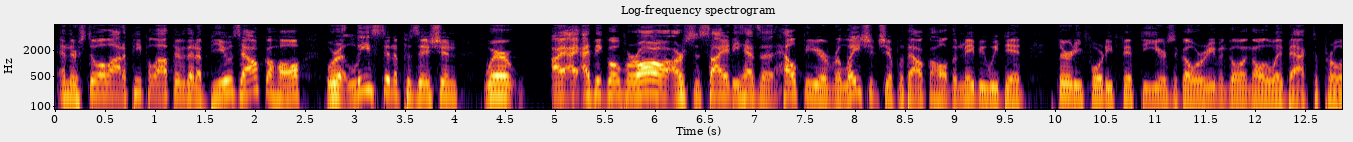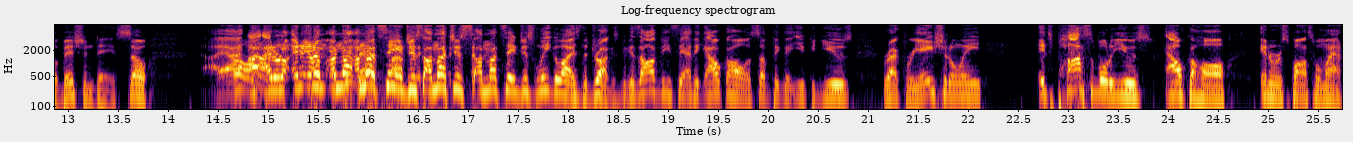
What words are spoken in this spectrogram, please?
and there's still a lot of people out there that abuse alcohol, we're at least in a position where I, I, think overall our society has a healthier relationship with alcohol than maybe we did 30, 40, 50 years ago, or even going all the way back to prohibition days. So. I, I, I, don't know, and, and I'm, I'm, not. I'm not saying just. I'm not just. I'm not saying just legalize the drugs because obviously I think alcohol is something that you can use recreationally. It's possible to use alcohol in a responsible manner.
